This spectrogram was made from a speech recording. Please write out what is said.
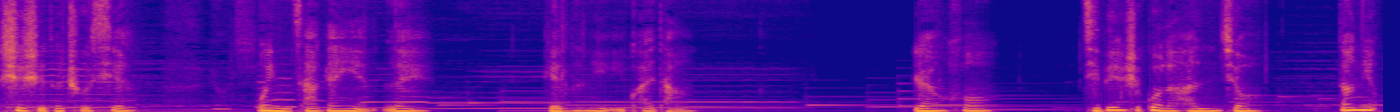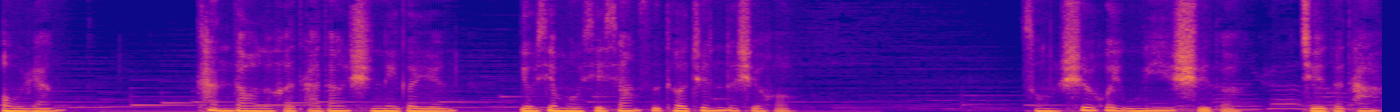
适时的出现，为你擦干眼泪，给了你一块糖。然后，即便是过了很久，当你偶然看到了和他当时那个人有些某些相似特征的时候，总是会无意识的觉得他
